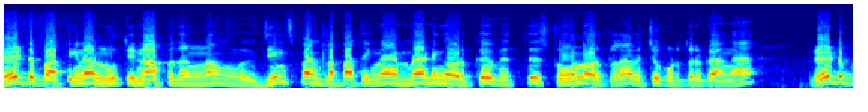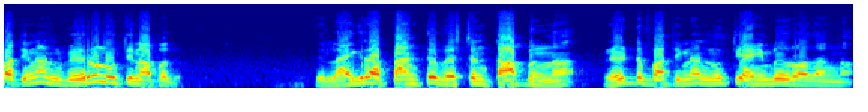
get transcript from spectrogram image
ரேட்டு பாத்தீங்கன்னா நூத்தி நாற்பதுங்கண்ணா உங்களுக்கு ஜீன்ஸ் பேண்ட்ல பாத்தீங்கன்னா எம்ப்ராய்டிங் ஒர்க் வித் ஸ்டோன் ஒர்க்லாம் வச்சு கொடுத்துருக்காங்க. ரேட்டு பாத்தீங்கன்னா வெறும் நூத்தி நாற்பது இது லைக்ரா பேண்ட் வெஸ்டர்ன் டாப்புங்கண்ணா ரேட்டு பாத்தீங்கன்னா நூத்தி ஐம்பது ரூபா தாங்கண்ணா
